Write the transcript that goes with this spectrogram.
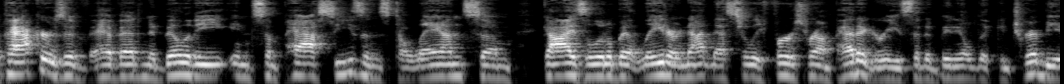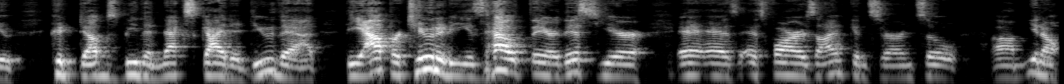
the Packers have, have had an ability in some past seasons to land some guys a little bit later, not necessarily first round pedigrees that have been able to contribute. Could Doubs be the next guy to do that? The opportunity is out there this year, as as far as I'm concerned. So, um, you know,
